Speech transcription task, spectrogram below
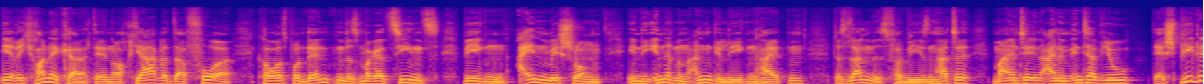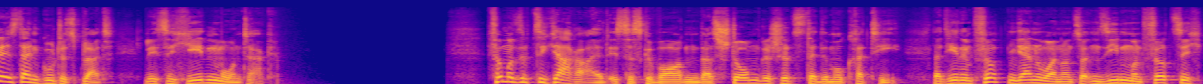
Erich Honecker, der noch Jahre davor Korrespondenten des Magazins wegen Einmischung in die inneren Angelegenheiten des Landes verwiesen hatte, meinte in einem Interview, der Spiegel ist ein gutes Blatt, lese ich jeden Montag. 75 Jahre alt ist es geworden, das Sturmgeschütz der Demokratie. Seit jenem 4. Januar 1947,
